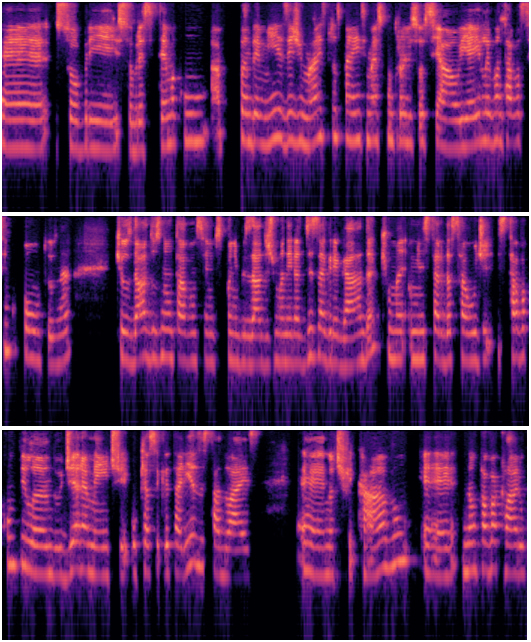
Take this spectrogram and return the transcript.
é, sobre, sobre esse tema com a pandemia exige mais transparência e mais controle social. E aí levantava cinco pontos, né? Que os dados não estavam sendo disponibilizados de maneira desagregada, que o Ministério da Saúde estava compilando diariamente o que as secretarias estaduais é, notificavam, é, não estava claro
